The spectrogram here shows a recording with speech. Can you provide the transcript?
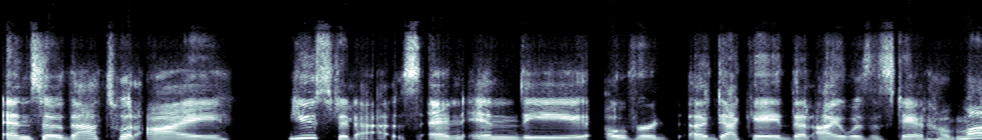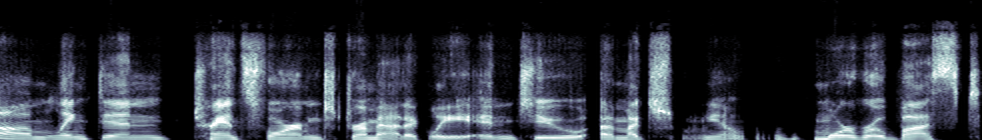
And so that's what I used it as. And in the over a decade that I was a stay at home mom, LinkedIn transformed dramatically into a much, you know, more robust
